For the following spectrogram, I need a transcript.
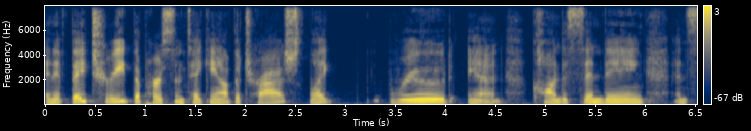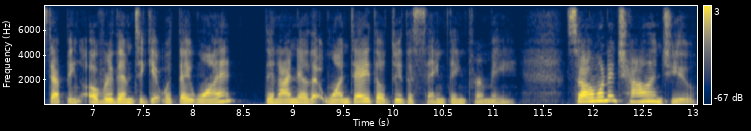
And if they treat the person taking out the trash like rude and condescending and stepping over them to get what they want, then I know that one day they'll do the same thing for me. So I want to challenge you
